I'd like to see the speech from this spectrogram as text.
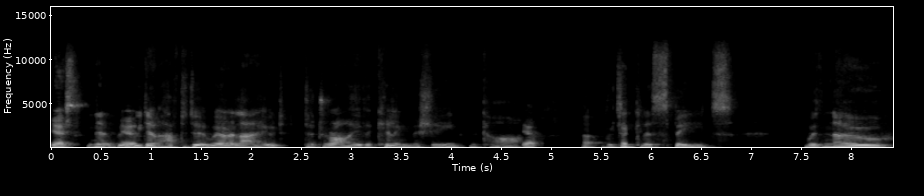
Yes. You know, yeah. we don't have to do it. We're allowed to drive a killing machine, a car, yeah. at ridiculous speeds with no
